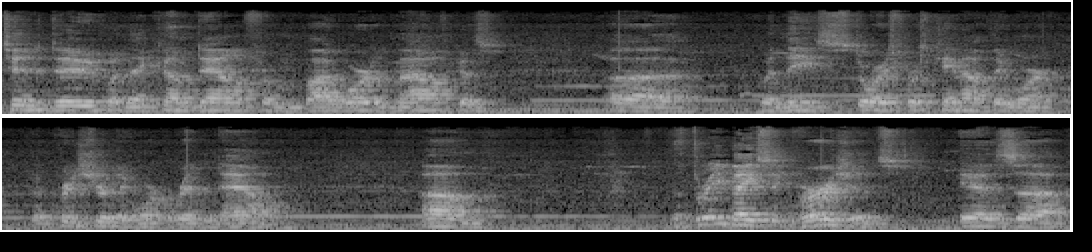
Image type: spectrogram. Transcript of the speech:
tend to do when they come down from by word of mouth. Because uh, when these stories first came out, they weren't. They're pretty sure they weren't written down. Um, the three basic versions is uh,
